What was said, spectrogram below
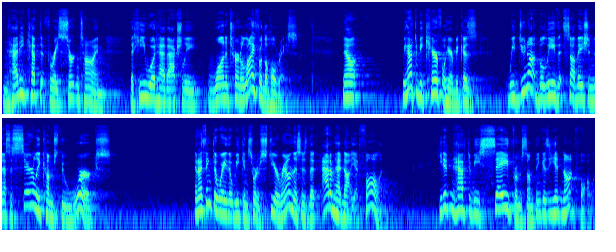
And had he kept it for a certain time, that he would have actually won eternal life for the whole race. Now, we have to be careful here because we do not believe that salvation necessarily comes through works and I think the way that we can sort of steer around this is that Adam had not yet fallen. He didn't have to be saved from something because he had not fallen.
